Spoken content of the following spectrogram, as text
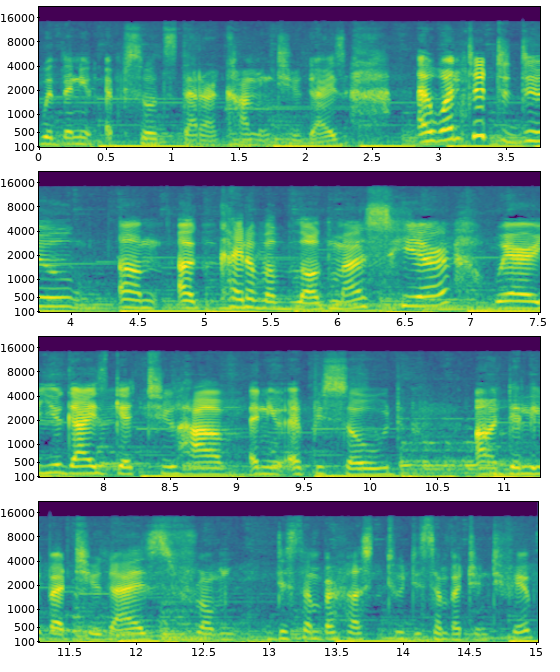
with the new episodes that are coming to you guys. I wanted to do um, a kind of a vlogmas here where you guys get to have a new episode uh, delivered to you guys from December 1st to December 25th.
